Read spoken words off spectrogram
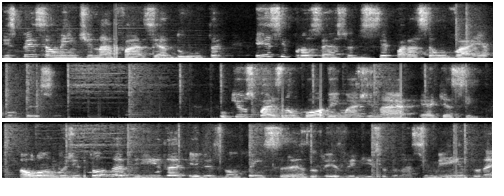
especialmente na fase adulta, esse processo de separação vai acontecer. O que os pais não podem imaginar é que, assim, ao longo de toda a vida, eles vão pensando, desde o início do nascimento, né,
